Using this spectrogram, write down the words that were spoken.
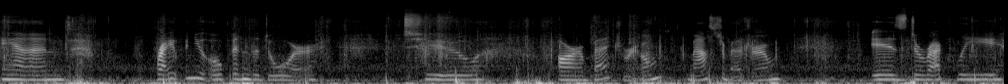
and right when you open the door to our bedroom, master bedroom, is directly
